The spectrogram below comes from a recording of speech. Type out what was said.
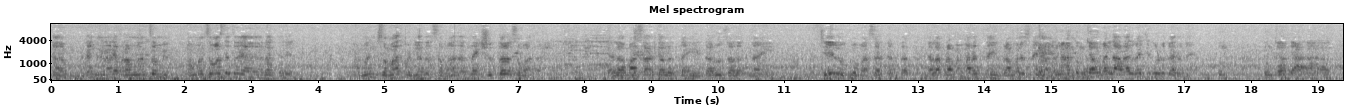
त्या- मटण खाणाऱ्या ब्राह्मणाचं मी- ब्राह्मण समाज त्याचा राग करेल. ब्राह्मण समाज म्हटलं तर समाजातला एक शुद्ध समाज आहे. त्याला मांसाहार चालत नाही दारू चालत नाही. जे लोक मांसाहार करतात त्याला ब्राह्मण मानत नाही ब्राह्मणच नाही मानत. तुमच्यावर- नाराज व्हायची कुठं कारण आहे? तुम- तुमच्यावरती अबू मुसांच्या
